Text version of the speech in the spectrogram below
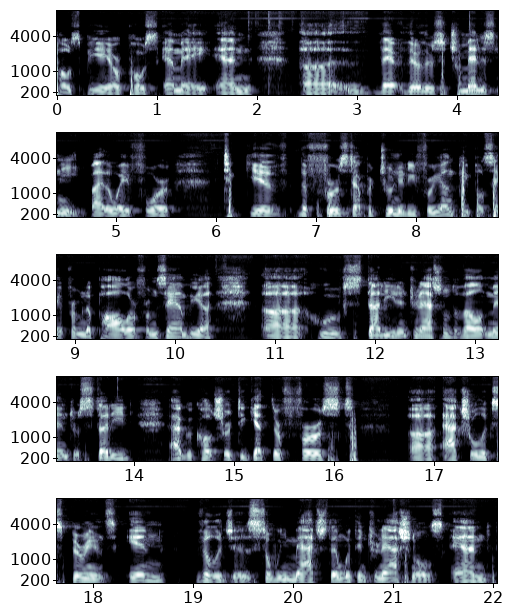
post BA or post MA, and uh, there, there there's a tremendous need, by the way, for to give the first opportunity for young people, say from Nepal or from Zambia, uh, who've studied international development or studied agriculture, to get their first uh, actual experience in villages. So we match them with internationals and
